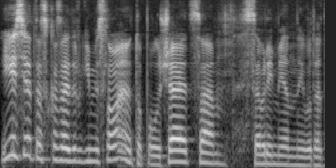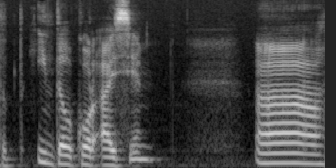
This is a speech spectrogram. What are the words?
Если это сказать другими словами, то получается современный вот этот Intel Core i7 э,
